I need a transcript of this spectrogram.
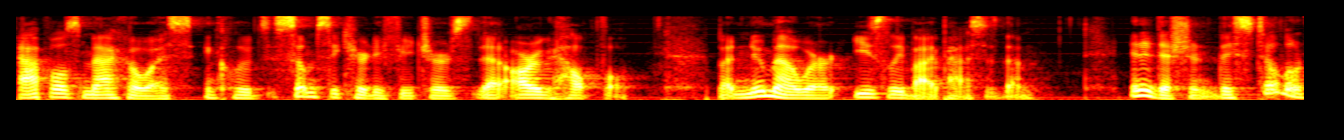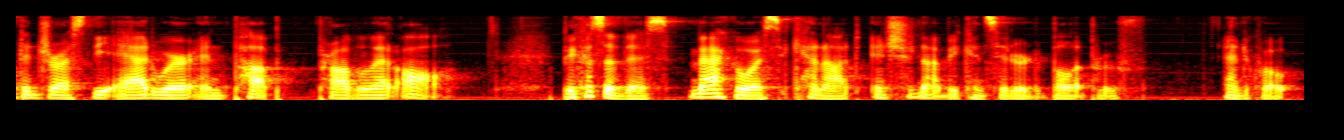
Apple's macOS includes some security features that are helpful, but new malware easily bypasses them. In addition, they still don't address the adware and pup problem at all. Because of this, macOS cannot and should not be considered bulletproof. End quote.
